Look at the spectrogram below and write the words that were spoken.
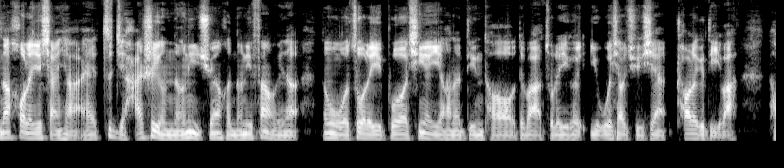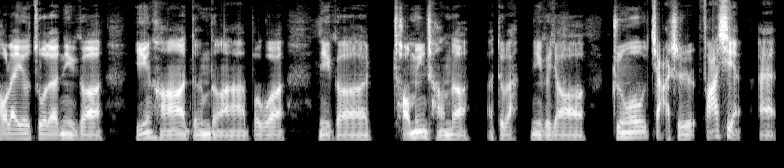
那后来就想想，哎，自己还是有能力圈和能力范围的。那么我做了一波兴业银行的定投，对吧？做了一个微笑曲线，抄了个底吧。后来又做了那个银行啊，等等啊，包括那个潮明长的啊，对吧？那个叫。中欧价值发现，哎，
